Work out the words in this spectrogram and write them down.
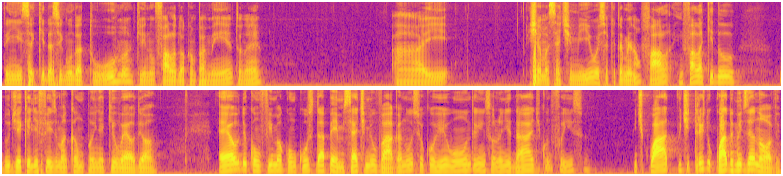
Tem esse aqui da segunda turma, que não fala do acampamento, né? Aí chama 7 mil, esse aqui também não fala. E fala aqui do, do dia que ele fez uma campanha aqui, o Helder, ó. Helder confirma o concurso da PM, 7 mil vagas. Anúncio ocorreu ontem em solenidade. Quando foi isso? 24, 23 de 4 de 2019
